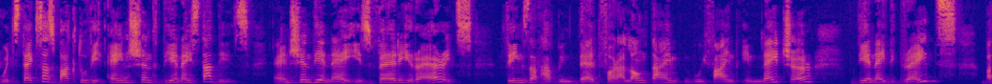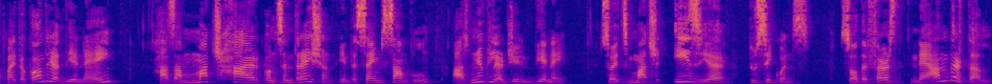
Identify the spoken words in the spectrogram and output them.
which takes us back to the ancient DNA studies. Ancient DNA is very rare. It's things that have been dead for a long time. We find in nature DNA degrades, but mitochondrial DNA has a much higher concentration in the same sample as nuclear DNA. So it's much easier to sequence. So the first Neanderthal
